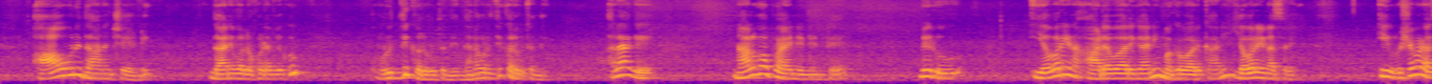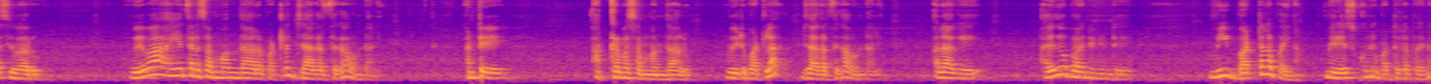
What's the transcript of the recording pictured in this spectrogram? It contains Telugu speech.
ఆవుని దానం చేయండి. దానివల్ల కూడా మీకు వృద్ధి కలుగుతుంది ధన వృద్ధి కలుగుతుంది. అలాగే నాలుగో పాయింట్ ఏంటంటే మీరు ఎవరైనా ఆడవారు కానీ మగవారు కానీ ఎవరైనా సరే ఈ వృషభ రాశి వారు వివాహేతర సంబంధాల పట్ల జాగ్రత్తగా ఉండాలి. అంటే అక్రమ సంబంధాలు వీటి పట్ల జాగ్రత్తగా ఉండాలి. అలాగే ఐదో పాయింట్ ఏంటంటే మీ బట్టల పైన మీరు వేసుకునే బట్టల పైన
